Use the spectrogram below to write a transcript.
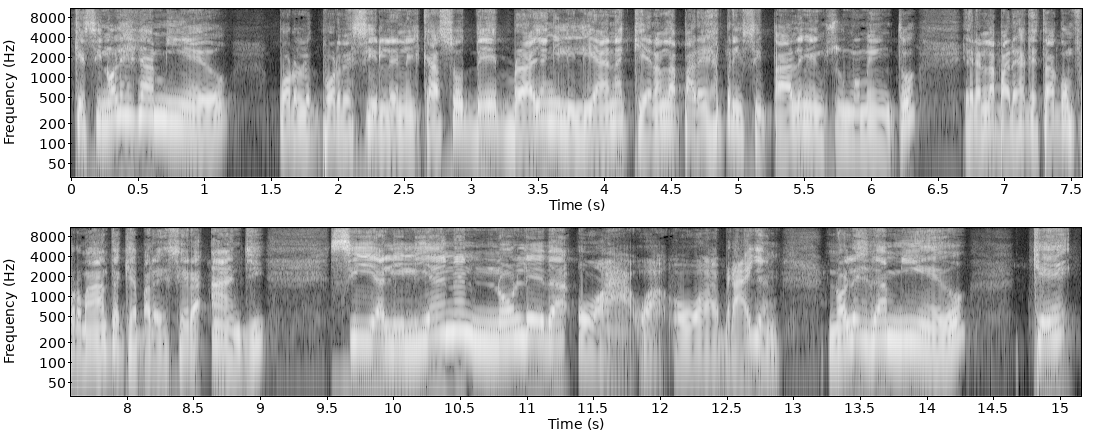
que si no les da miedo, por, por decirle, en el caso de Brian y Liliana, que eran la pareja principal en, en su momento, eran la pareja que estaba conformada antes que apareciera Angie, si a Liliana no le da, o a, o a, Brian, no les da miedo que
